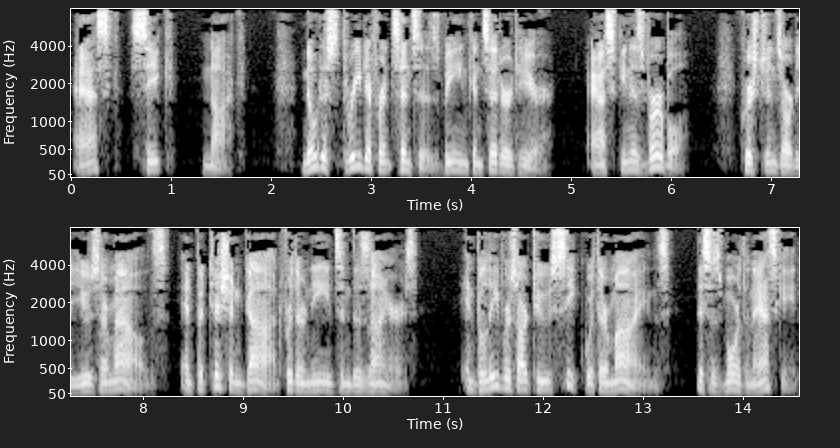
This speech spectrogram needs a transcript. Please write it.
Ask, seek, knock. Notice three different senses being considered here. Asking is verbal. Christians are to use their mouths and petition God for their needs and desires. And believers are to seek with their minds. This is more than asking.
